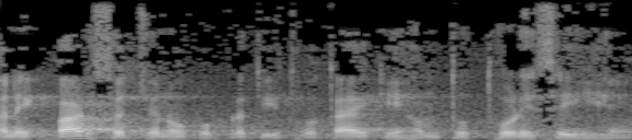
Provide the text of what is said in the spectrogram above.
अनेक बार सज्जनों को प्रतीत होता है कि हम तो थोड़े से ही हैं।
